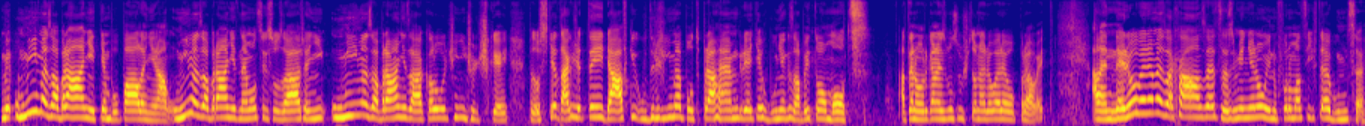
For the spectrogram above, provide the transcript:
my umíme zabránit těm popáleninám, umíme zabránit nemoci z ozáření, umíme zabránit zákalu oční čočky, prostě tak, že ty dávky udržíme pod Prahem, kde je těch buněk zabito moc. a ten organismus už to nedovede opravit. Ale nedovedeme zacházet se změněnou informací v té buňce.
